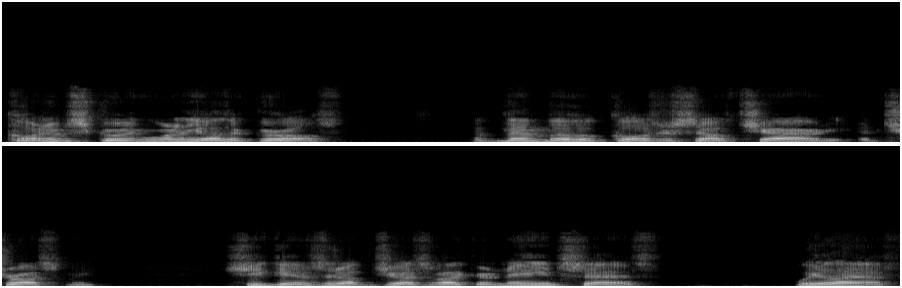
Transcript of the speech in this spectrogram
Caught him screwing one of the other girls. A bimbo who calls herself Charity. And trust me, she gives it up just like her name says. We laugh.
